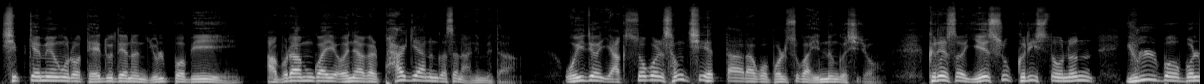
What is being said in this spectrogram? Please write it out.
십계명으로 대두되는 율법이 아브라함과의 언약을 파기하는 것은 아닙니다. 오히려 약속을 성취했다라고 볼 수가 있는 것이죠. 그래서 예수 그리스도는 율법을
